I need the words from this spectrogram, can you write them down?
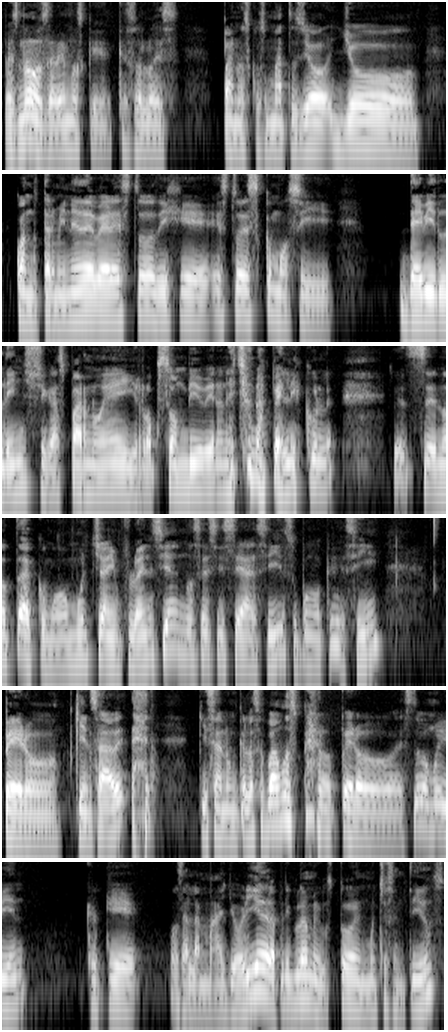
pues no, sabemos que, que solo es Panos Cosmatos. Yo, yo cuando terminé de ver esto dije, esto es como si David Lynch, Gaspar Noé y Rob Zombie hubieran hecho una película. Se nota como mucha influencia, no sé si sea así, supongo que sí, pero quién sabe, quizá nunca lo sepamos, pero, pero estuvo muy bien. Creo que, o sea, la mayoría de la película me gustó en muchos sentidos.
